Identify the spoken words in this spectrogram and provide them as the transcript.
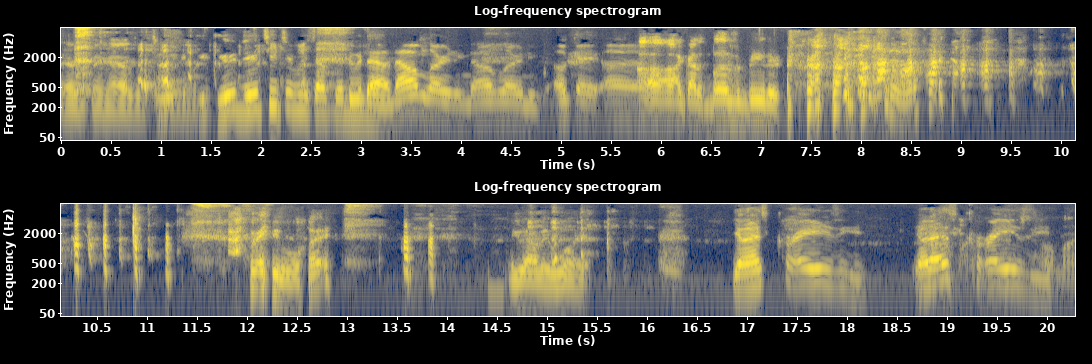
Everything has a term. You're, you're teaching me something new now. Now I'm learning. Now I'm learning. Okay. Uh, Oh, I got a buzzer beater. Wait, what? You have a what? yo, that's crazy. Yo, that's crazy. Oh.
